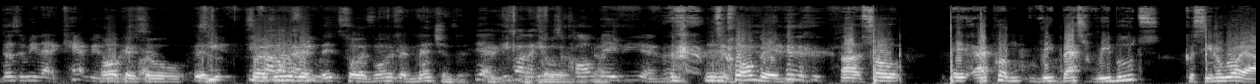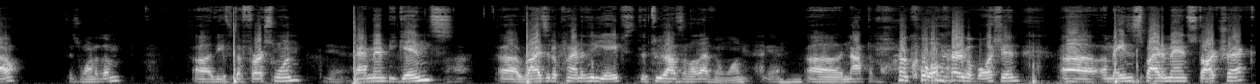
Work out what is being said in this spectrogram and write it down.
doesn't mean that it can't be an origin Okay, story. so 'Cause as, he- he so as long as that it, was- it- so as long as it mentions it. Yeah, he found out he was a clone gotcha. baby, and it's a clone baby. Uh, so it, I put re- best reboots. Casino Royale is one of them. Uh, the the first one, yeah, Batman Begins, Uh-huh. uh, Rise of the Planet of the Apes, the 2011 one. yeah. uh, not the Mark Wahlberg abortion. Uh, Amazing Spider-Man, Star Trek,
